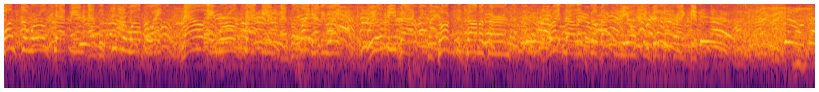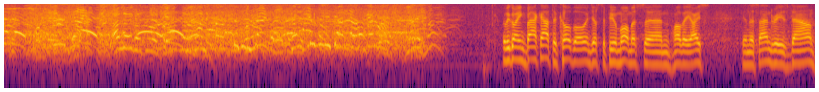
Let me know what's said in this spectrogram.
once a world champion as a super welterweight, now a world champion as a light heavyweight. We'll be back to talk to Thomas Hearns. Right now, let's go back to New York and visit Frank Gibbons. We'll be going back out to Cobo in just a few moments, and while the ice in this Andries down,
